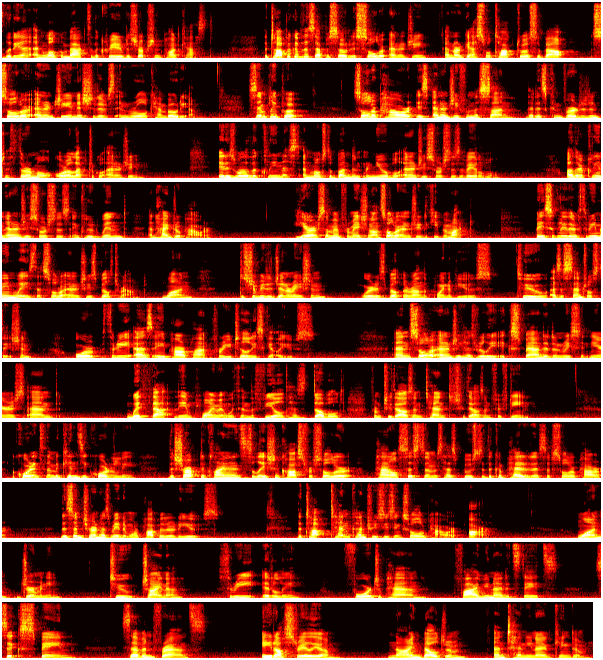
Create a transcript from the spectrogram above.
is Lydia, and welcome back to the Creative Disruption Podcast. The topic of this episode is solar energy, and our guest will talk to us about solar energy initiatives in rural Cambodia. Simply put, solar power is energy from the sun that is converted into thermal or electrical energy. It is one of the cleanest and most abundant renewable energy sources available. Other clean energy sources include wind and hydropower. Here are some information on solar energy to keep in mind. Basically, there are three main ways that solar energy is built around. One, distributed generation, where it is built around the point of use. Two, as a central station. Or three, as a power plant for utility scale use. And solar energy has really expanded in recent years, and with that, the employment within the field has doubled from 2010 to 2015. According to the McKinsey Quarterly, the sharp decline in installation costs for solar panel systems has boosted the competitiveness of solar power. This in turn has made it more popular to use. The top 10 countries using solar power are 1. Germany, 2. China, 3. Italy, 4. Japan, 5. United States, 6. Spain, 7. France, 8. Australia, 9. Belgium, and 10. United Kingdom.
